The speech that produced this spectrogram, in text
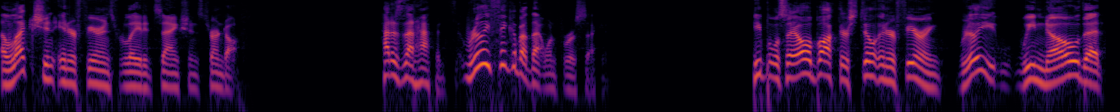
election interference related sanctions turned off? How does that happen? Really think about that one for a second. People will say, oh, Buck, they're still interfering. Really? We know that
